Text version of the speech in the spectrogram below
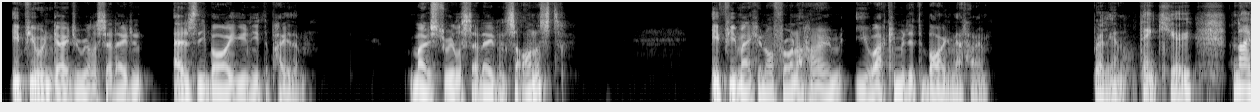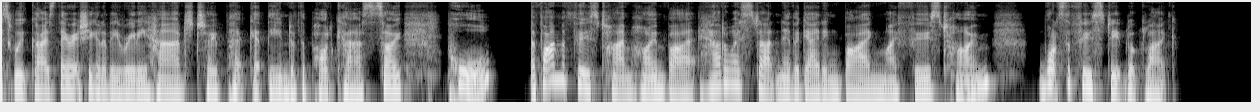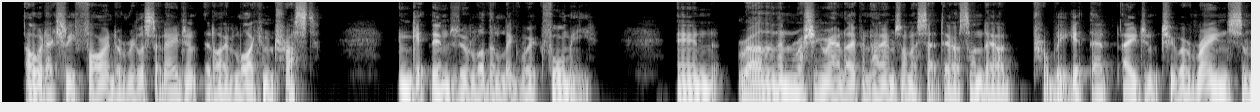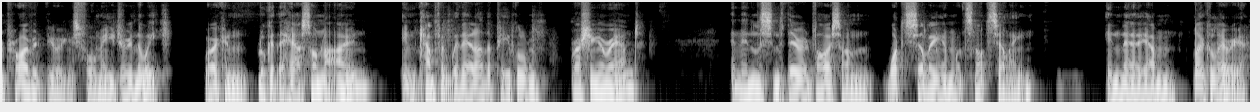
If you engage a real estate agent as the buyer, you need to pay them. Most real estate agents are honest. If you make an offer on a home, you are committed to buying that home. Brilliant. Thank you. Nice work, guys. They're actually going to be really hard to pick at the end of the podcast. So, Paul, if I'm a first time home buyer, how do I start navigating buying my first home? What's the first step look like? I would actually find a real estate agent that I like and trust and get them to do a lot of the legwork for me. And rather than rushing around open homes on a Saturday or Sunday, I'd probably get that agent to arrange some private viewings for me during the week where I can look at the house on my own in comfort without other people rushing around and then listen to their advice on what's selling and what's not selling in the um, local area.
